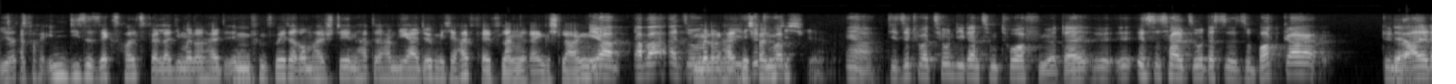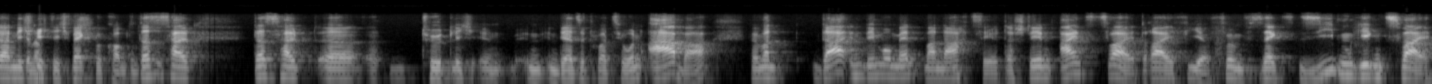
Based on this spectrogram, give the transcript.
kontrolliert. einfach in diese sechs Holzfäller, die man dann halt im 5-Meter-Raum halt stehen hatte, haben die halt irgendwelche Halbfeldflanken reingeschlagen. Ja, aber also. Die man dann halt die nicht Situa- vernünftig. Ja, die Situation, die dann zum Tor führt, da äh, ist es halt so, dass Sobotka den Ja, Ball dann nicht genau. richtig wegbekommt. Und das ist halt, das ist halt äh, tödlich in, in, in der Situation. Aber wenn man da in dem Moment mal nachzählt, da stehen 1, 2, 3, 4, 5, 6, 7 gegen 2.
